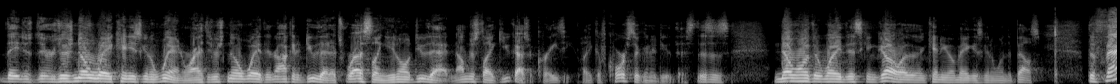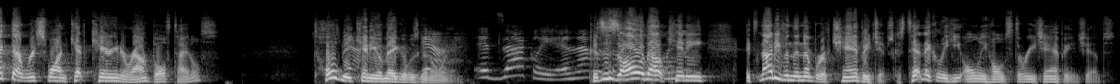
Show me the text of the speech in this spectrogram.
they just there, there's no way Kenny's going to win, right? There's no way they're not going to do that. It's wrestling. You don't do that. And I'm just like, you guys are crazy. Like, of course they're going to do this. This is no other way this can go other than Kenny Omega is going to win the belts. The fact that Rich Swann kept carrying around both titles told me Yeah. Kenny Omega was going to yeah, win. exactly. And Because this is all about Kenny. It's not even the number of championships, because technically he only holds three championships,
